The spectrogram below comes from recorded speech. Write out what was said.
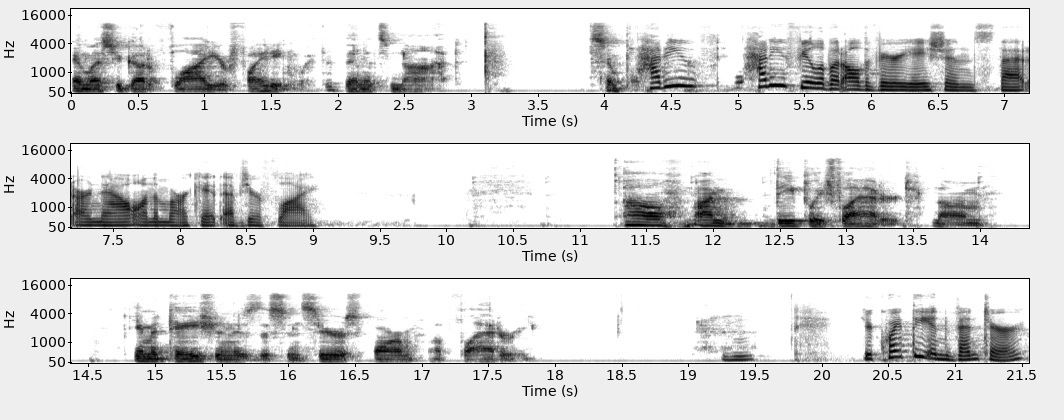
unless you got a fly you're fighting with. Then it's not simple. How do you how do you feel about all the variations that are now on the market of your fly? Oh, I'm deeply flattered. Um, imitation is the sincerest form of flattery. Mm-hmm. You're quite the inventor.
